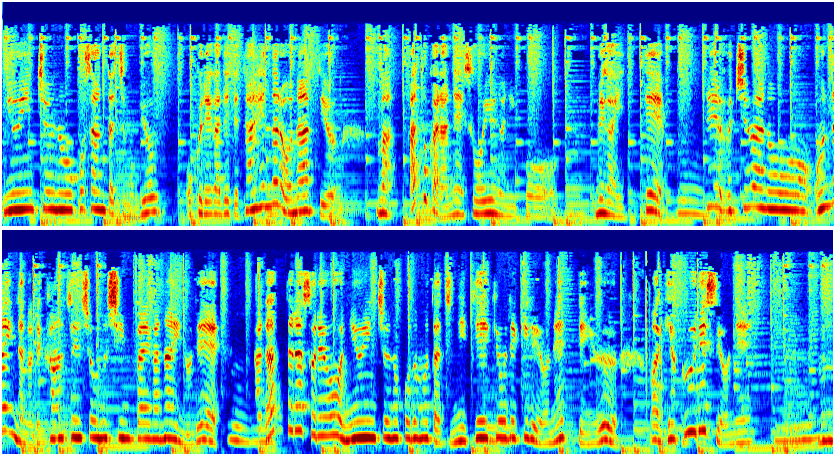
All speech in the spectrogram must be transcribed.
入院中のお子さんたちも病、遅れが出て大変だろうなっていう、まあ、後からね、そういうのにこう、目がいって、で、うちはあの、オンラインなので感染症の心配がないので、あだったらそれを入院中の子供たちに提供できるよねっていう、まあ逆ですよね。うん。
